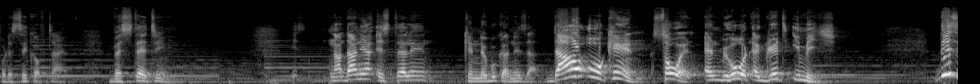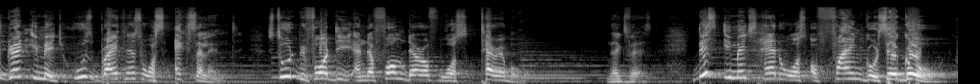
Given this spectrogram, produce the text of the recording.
for the sake of time. Verse 13. now Daniel is telling King Nebuchadnezzar, Thou, O king, saw it, and behold, a great image. This great image, whose brightness was excellent, stood before thee, and the form thereof was terrible. Next verse. This image's head was of fine gold. Say gold.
